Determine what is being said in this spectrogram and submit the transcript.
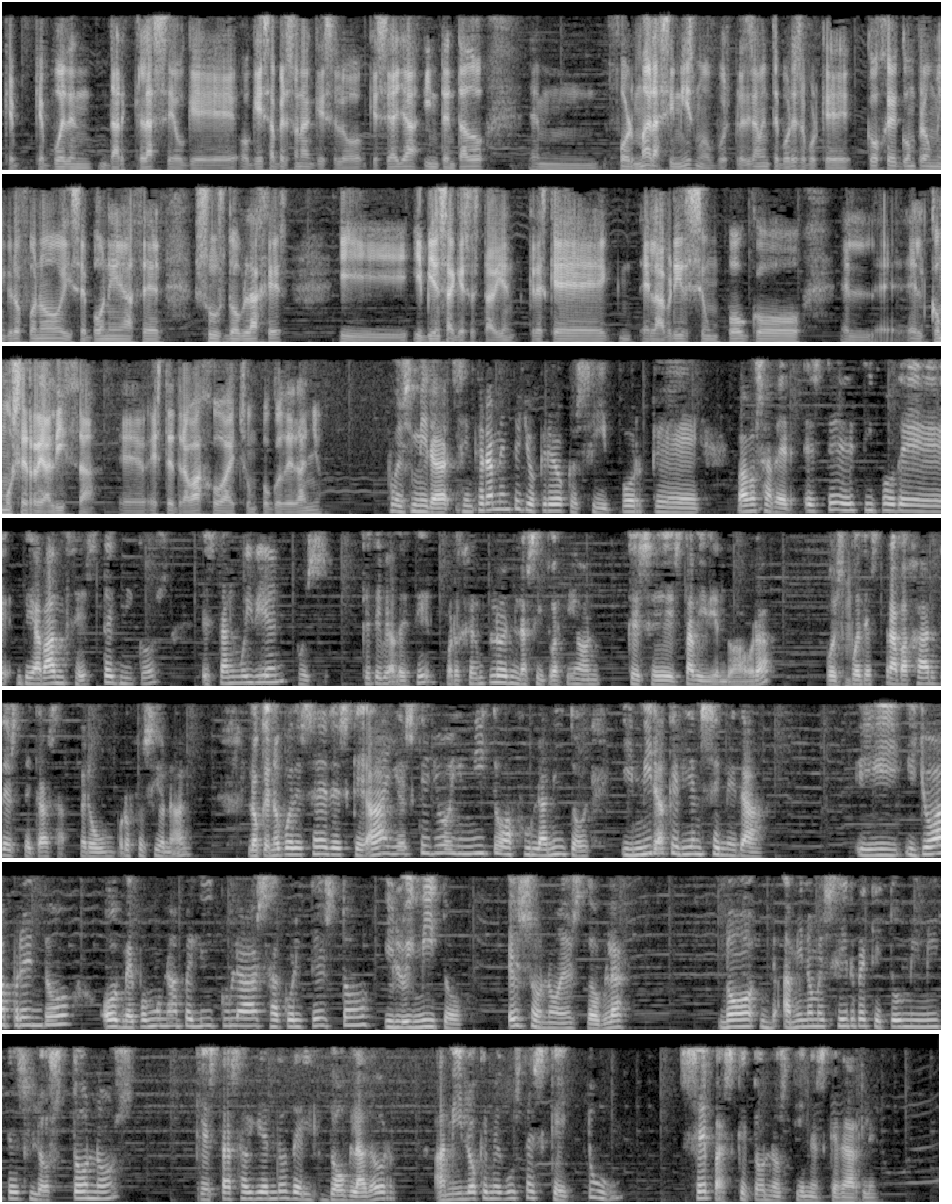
pueden dar clase o que, o que esa persona que se, lo, que se haya intentado em, formar a sí mismo, pues precisamente por eso, porque coge, compra un micrófono y se pone a hacer sus doblajes y, piensa que eso está bien. ¿Crees que el abrirse un poco, el, el cómo se realiza eh, este trabajo ha hecho un poco de daño? Pues mira, sinceramente yo creo que sí, porque Vamos a ver, este tipo de, avances técnicos están muy bien, pues, ¿qué te voy a decir? Por ejemplo, en la situación que se está viviendo ahora, pues puedes trabajar desde casa, pero un profesional. Lo que no puede ser es que, ay, es que yo imito a fulanito y mira qué bien se me da. Y, y yo aprendo o me pongo una película, saco el texto y lo imito. Eso no es doblar. No, a mí no me sirve que tú me imites los tonos que estás oyendo del doblador. A mí lo que me gusta es que tú sepas qué tonos tienes que darle,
